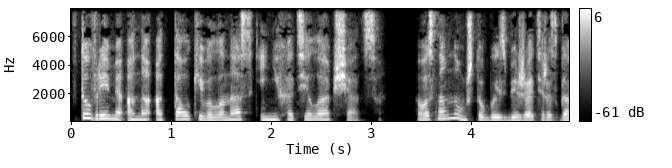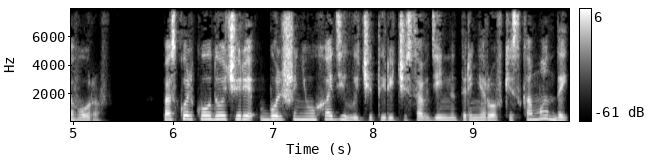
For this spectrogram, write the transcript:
В то время она отталкивала нас и не хотела общаться, в основном, чтобы избежать разговоров. Поскольку у дочери больше не уходило 4 часа в день на тренировки с командой,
